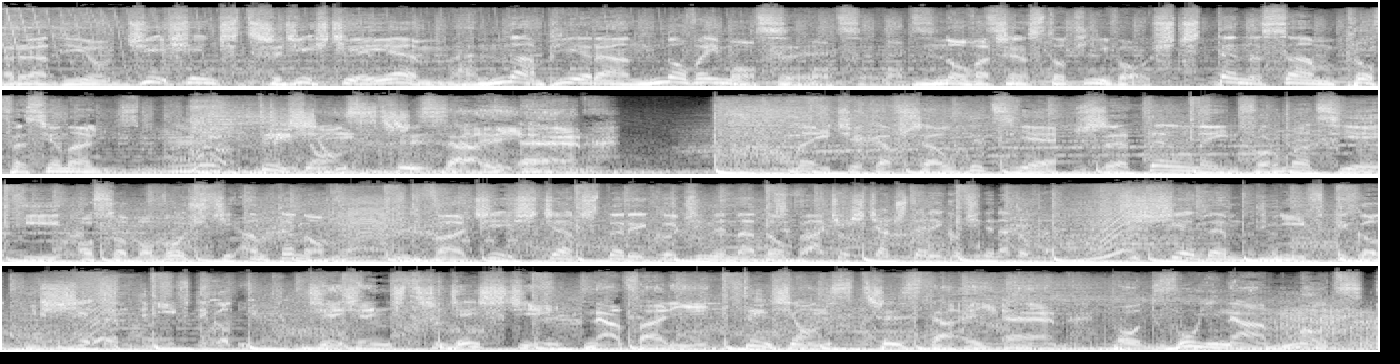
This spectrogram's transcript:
Radio 1030 AM nabiera nowej mocy. Nowa częstotliwość, ten sam profesjonalizm. 1300 AM. Najciekawsze audycje, rzetelne informacje i osobowości antenowe. 24 godziny na dobę. 24 godziny na dobę. 7 dni w tygodniu. 7 dni w tygodniu. 10.30 na fali 1300 AM. Podwójna moc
